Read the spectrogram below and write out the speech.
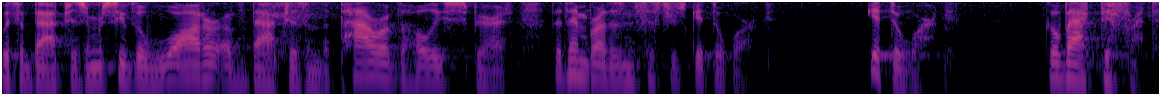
with the baptism. Receive the water of baptism, the power of the Holy Spirit. But then, brothers and sisters, get to work. Get to work. Go back different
